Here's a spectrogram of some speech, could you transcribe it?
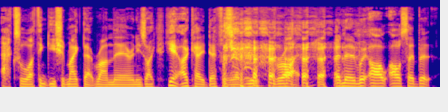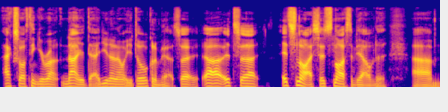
Axel, I think you should make that run there." And he's like, "Yeah, okay, definitely, you're, you're right." And then we, I'll, I'll say, "But Axel, I think you're right." No, Dad, you don't know what you're talking about. So uh, it's uh, it's nice. It's nice to be able to um,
